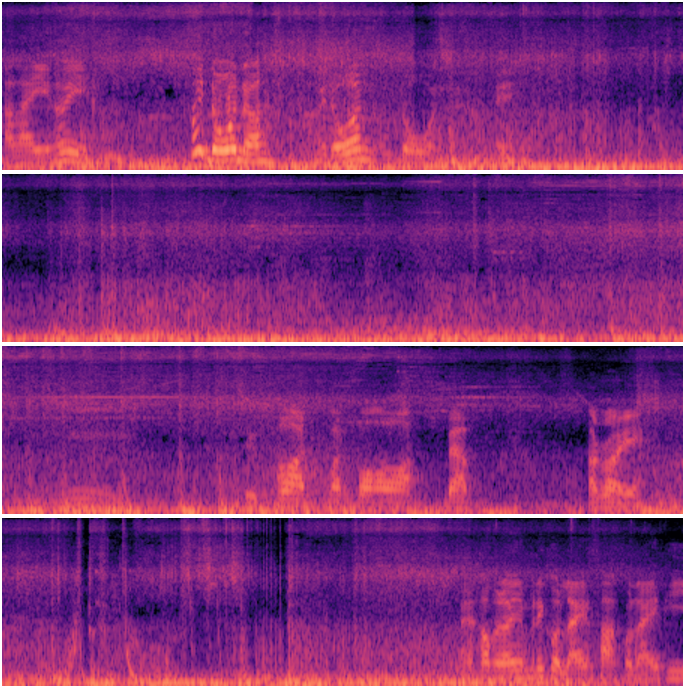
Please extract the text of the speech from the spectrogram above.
อะไรเฮ้ยเฮ้ยโดนเหรอ ไม่โดน โดนโอเคอืมสืบทอดวันฟอร์แบบอร่อยใครเข้ามาแล้วยังไม่ได้กดไลค์ฝากกดไลค์พี่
